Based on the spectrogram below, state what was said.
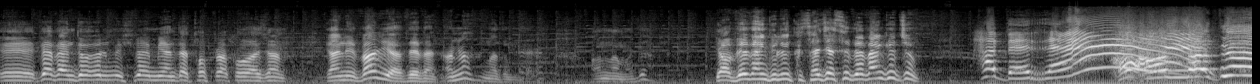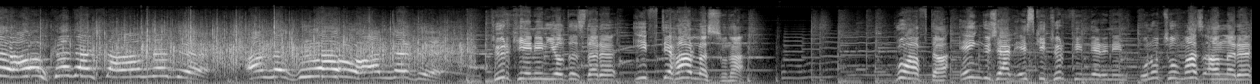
e, Veven de ölmüş, vermeyen de toprak olacaksın. Yani var ya Veven, anlamadın mı? Anlamadı. Ya Veven Gül'ün kısacası Veven gücüm. Ha Beren. Anladı! Arkadaşlar anladı! Anladı! Bravo! Anladı! Türkiye'nin yıldızları iftiharla sunar. Bu hafta en güzel eski Türk filmlerinin unutulmaz anları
